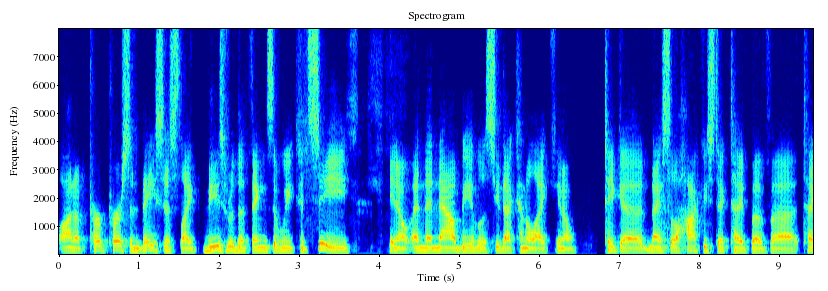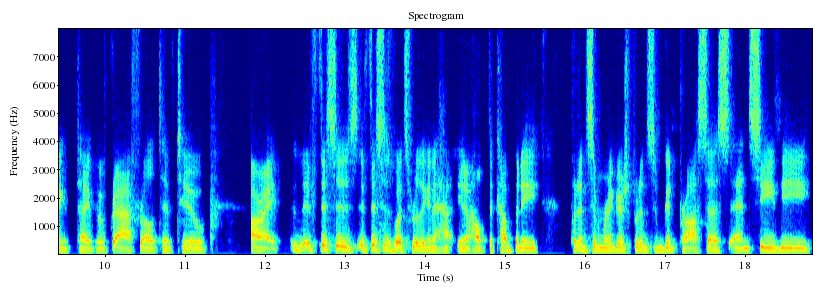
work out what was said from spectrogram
on a per person basis like these were the things that we could see you know and then now be able to see that kind of like you know take a nice little hockey stick type of uh, type type of graph relative to all right if this is if this is what's really going to ha- you know help the company put in some rigors, put in some good process, and see the,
